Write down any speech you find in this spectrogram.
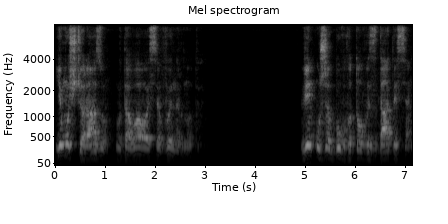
Йому щоразу вдавалося винирнути. Він уже був готовий здатися,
